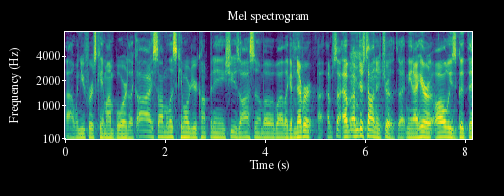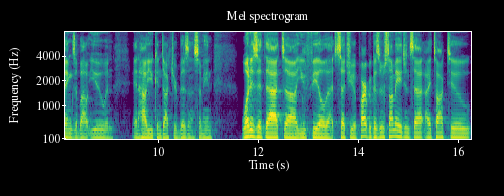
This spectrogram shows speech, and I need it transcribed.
uh, when you first came on board, like, oh, I saw Melissa came over to your company. She is awesome, blah, blah, blah. Like, I've never, I'm sorry, I'm I'm just telling you the truth. I mean, I hear always good things about you and, and how you conduct your business. I mean, what is it that uh, you feel that sets you apart? Because there's some agents that I talk to,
